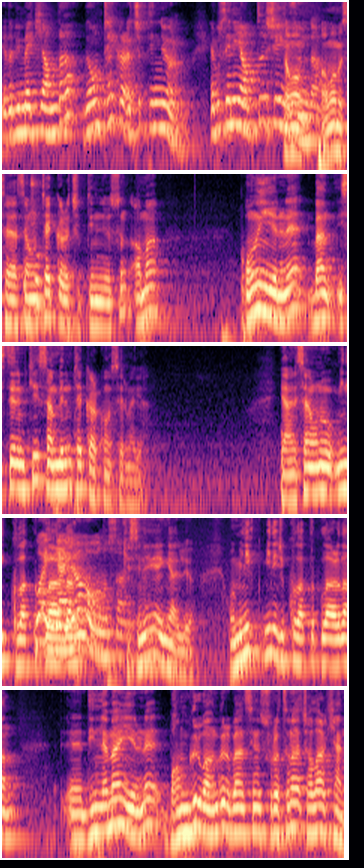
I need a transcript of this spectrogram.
ya da bir mekanda ve onu tekrar açıp dinliyorum. Ya bu senin yaptığın şey Tamam yüzünden. ama mesela sen Bu onu çok- tekrar açıp dinliyorsun ama onun yerine ben isterim ki sen benim tekrar konserime gel. Yani sen onu minik Bu kulaklıklardan... engelliyor mu bunu sana? Kesinlikle engelliyor. O minik minicik kulaklıklardan e, dinlemen yerine bangır bangır ben senin suratına çalarken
